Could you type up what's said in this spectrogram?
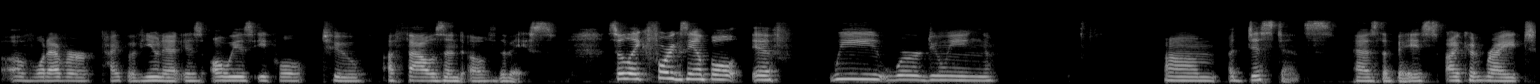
of whatever type of unit is always equal to a thousand of the base. So like, for example, if we were doing um, a distance as the base, I could write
